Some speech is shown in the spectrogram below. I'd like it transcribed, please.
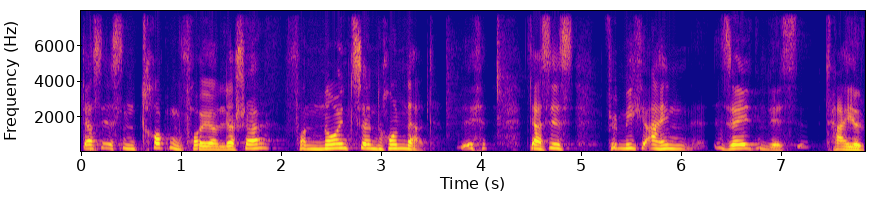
Das ist ein Trockenfeuerlöscher von 1900. Das ist für mich ein seltenes Teil.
